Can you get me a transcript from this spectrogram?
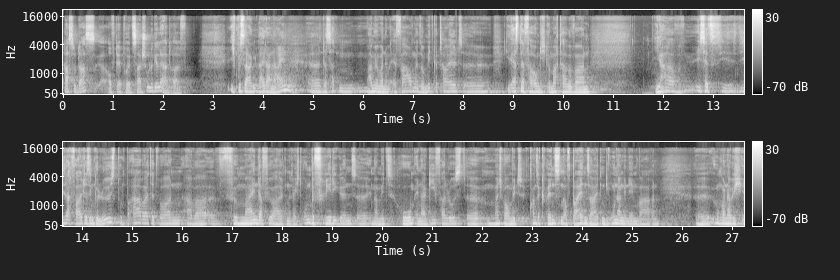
hast du das auf der Polizeischule gelernt, Ralf? Ich muss sagen, leider nein. Äh, das hat, haben mir meine Erfahrungen so mitgeteilt. Äh, die ersten Erfahrungen, die ich gemacht habe, waren, ja, ist jetzt, die Sachverhalte sind gelöst und bearbeitet worden, aber äh, für mein Dafürhalten recht unbefriedigend, äh, immer mit hohem Energieverlust, äh, manchmal auch mit Konsequenzen auf beiden Seiten, die unangenehm waren. Irgendwann habe ich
